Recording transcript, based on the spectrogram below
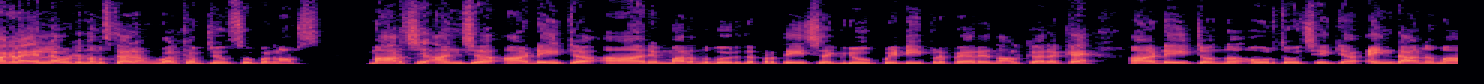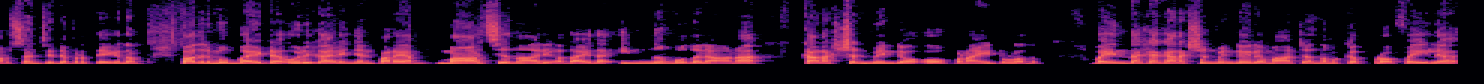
മക്കളെ എല്ലാവർക്കും നമസ്കാരം. Welcome to super notes March അഞ്ച് ആ ഡേറ്റ് ആരും മറന്നു പോരുത്. പ്രത്യേകിച്ച് ഗ്രൂപ്പ് ഡി പ്രിപ്പയർ ചെയ്യുന്ന ആൾക്കാരൊക്കെ ആ ഡേറ്റ് ഒന്ന് ഓർത്തു വെച്ചേക്കുക. എന്താണ് മാർച്ച് അഞ്ചിന്റെ പ്രത്യേകത? അപ്പൊ അതിന് മുമ്പായിട്ട് ഒരു കാര്യം ഞാൻ പറയാം. മാർച്ച് നാല് അതായത് ഇന്ന് മുതലാണ് കറക്ഷൻ വിൻഡോ ഓപ്പൺ ആയിട്ടുള്ളത്. അപ്പൊ എന്തൊക്കെ കറക്ഷൻ വിൻഡോയിൽ മാറ്റാം? നമുക്ക് പ്രൊഫൈൽ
